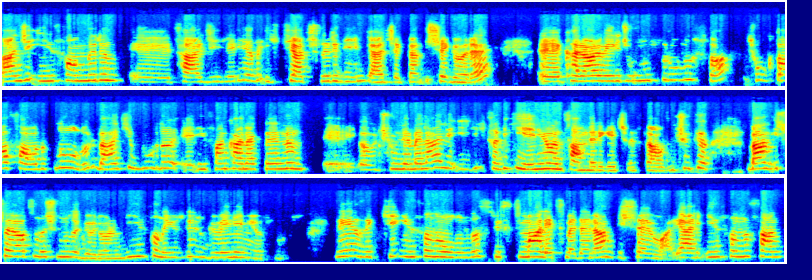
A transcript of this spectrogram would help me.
bence insanların e, tercihleri ya da ihtiyaçları diyeyim gerçekten işe göre e, karar verici unsur olursa çok daha sağlıklı olur. Belki burada e, insan kaynaklarının e, ölçümlemelerle ilgili tabii ki yeni yöntemlere geçmesi lazım. Çünkü ben iş hayatında şunu da görüyorum. Bir insana yüzde yüz güvenemiyorsunuz. Ne yazık ki insanoğlunda süstimal etme denen bir şey var. Yani insanı sen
